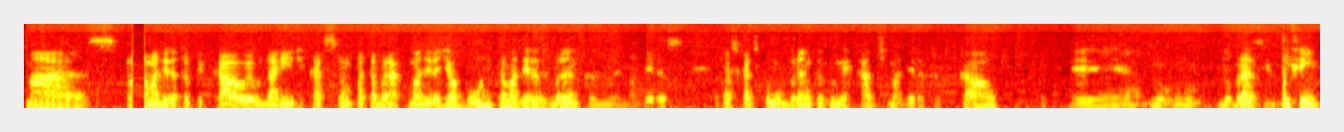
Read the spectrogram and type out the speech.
Mas para a madeira tropical eu daria indicação para trabalhar com madeira de alburro e para madeiras brancas, né, madeiras classificadas como brancas no mercado de madeira tropical é, no, no, no Brasil. Enfim,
